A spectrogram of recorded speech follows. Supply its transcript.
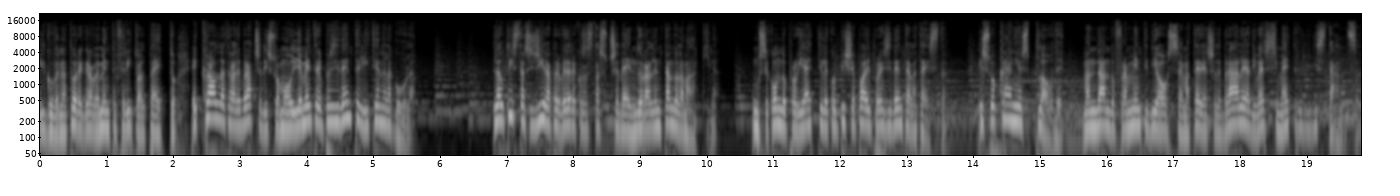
Il governatore è gravemente ferito al petto e crolla tra le braccia di sua moglie mentre il presidente gli tiene la gola. L'autista si gira per vedere cosa sta succedendo, rallentando la macchina. Un secondo proiettile colpisce poi il presidente alla testa. Il suo cranio esplode, mandando frammenti di ossa e materia cerebrale a diversi metri di distanza.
